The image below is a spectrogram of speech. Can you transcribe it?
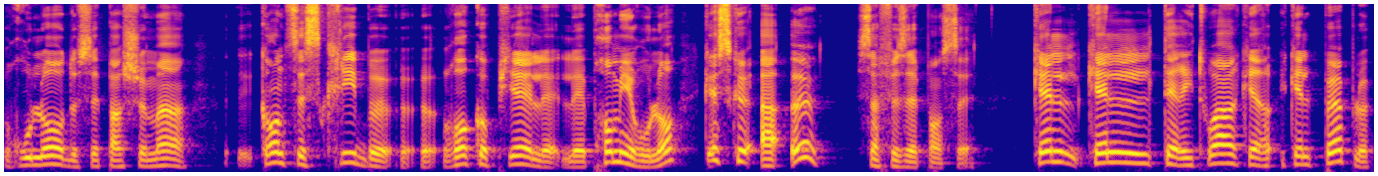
rouleaux, de ces parchemins, quand ces scribes euh, euh, recopiaient les, premiers rouleaux, qu'est-ce que à eux ça faisait penser? Quel, territoire, quel, peuple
